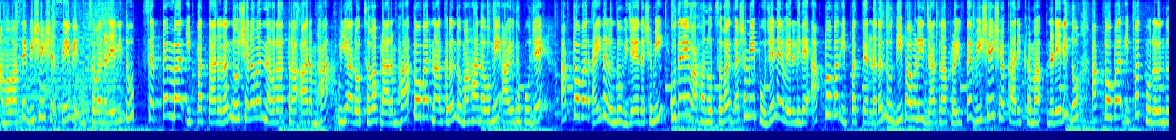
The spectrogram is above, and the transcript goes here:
ಅಮಾವಾಸ್ಯೆ ವಿಶೇಷ ಸೇವೆ ಉತ್ಸವ ನಡೆಯಲಿದ್ದು, ಸೆಪ್ಟೆಂಬರ್ ಇಪ್ಪತ್ತಾರರಂದು ಶರವನ್ ನವರಾತ್ರ ಆರಂಭ, ಉಯ್ಯಾಲೋತ್ಸವ ಪ್ರಾರಂಭ, ಅಕ್ಟೋಬರ್ ನಾಲ್ಕರಂದು ಮಹಾನವಮಿ, ಆಯುಧ ಪೂಜೆ ಅಕ್ಟೋಬರ್ ಐದರಂದು ವಿಜಯದಶಮಿ, ಕುದುರೆ ವಾಹನೋತ್ಸವ, ದಶಮಿ ಪೂಜೆ ನೆರವೇರಲಿದೆ. ಅಕ್ಟೋಬರ್ ಇಪ್ಪತ್ತೆರಡರಂದು ದೀಪಾವಳಿ ಜಾತ್ರಾ ಪ್ರಯುಕ್ತ ವಿಶೇಷ ಕಾರ್ಯಕ್ರಮ ನಡೆಯಲಿದ್ದು, ಅಕ್ಟೋಬರ್ ಇಪ್ಪತ್ಮೂರರಂದು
